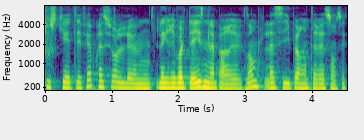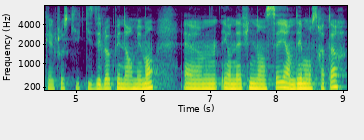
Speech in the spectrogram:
Tout ce qui a été fait après sur l'agrivoltaïsme, là par exemple, là c'est hyper intéressant, c'est quelque chose qui, se développe énormément. Euh, et on a financé un démonstrateur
